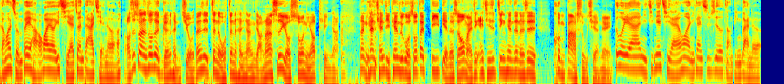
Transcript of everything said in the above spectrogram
赶快准备好的话，要一起来赚大钱了。老师虽然说这个梗很旧，但是真的我真的很想讲，老师有说你要听啊。那你看前几天如果说在低点的时候买进，哎、欸，其实今天真的是困霸数钱呢。对呀、啊，你今天起来的话，你看是不是都涨停板了？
